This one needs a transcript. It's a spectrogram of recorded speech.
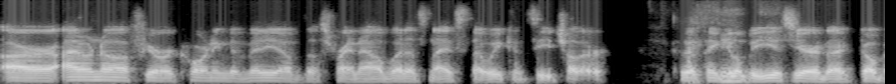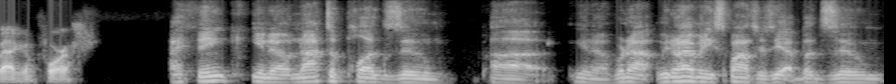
are. I don't know if you're recording the video of this right now, but it's nice that we can see each other because I, I think it'll be easier to go back and forth. I think you know not to plug Zoom. Uh, you know we're not we don't have any sponsors yet, but Zoom.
